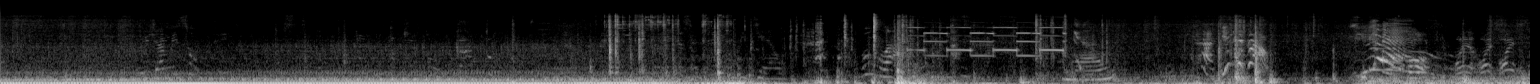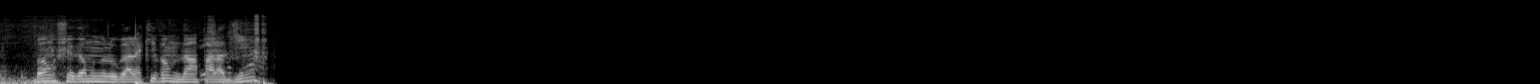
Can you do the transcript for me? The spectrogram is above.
Bom, chegamos no lugar aqui, vamos dar uma paradinha.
